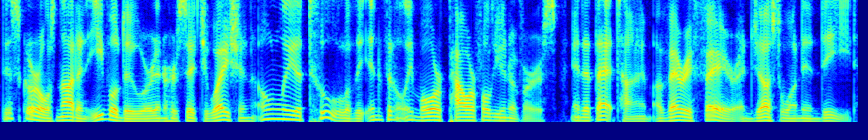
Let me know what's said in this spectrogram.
This girl is not an evildoer in her situation, only a tool of the infinitely more powerful universe, and at that time a very fair and just one indeed.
